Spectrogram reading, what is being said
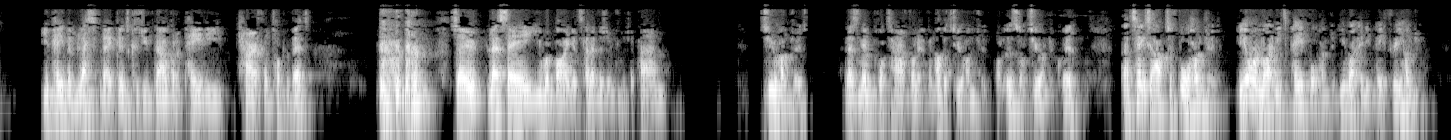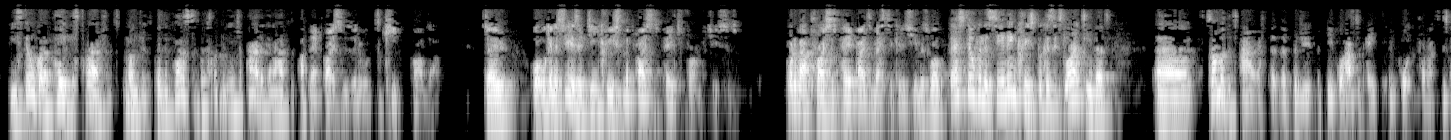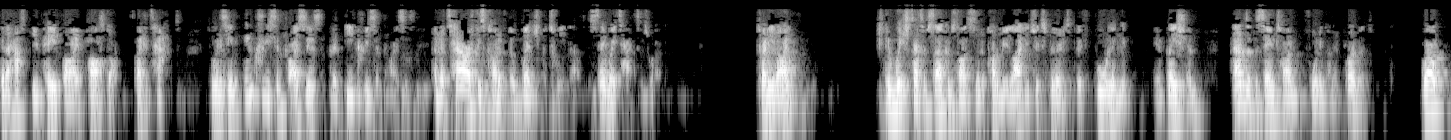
you pay them less for their goods because you've now got to pay the tariff on top of it. so let's say you were buying a television from Japan, 200. There's an import tariff on it of another $200 or 200 quid. That takes it up to 400. You're unlikely to pay 400. You might only pay 300. You still got to pay this tariff of 200. So the person, the company in Japan are going to have to cut their prices in order to keep demand up. So what we're going to see is a decrease in the prices paid to foreign producers. What about prices paid by domestic consumers? Well, they're still going to see an increase because it's likely that uh, some of the tariff that the, the people have to pay to import the products is going to have to be paid by passed on. It's like a tax. We're going to see an increase in prices and a decrease in prices. And the tariff is kind of the wedge between that. The same way taxes work. 29. In which set of circumstances is an economy likely to experience both falling inflation and at the same time falling unemployment? Well,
